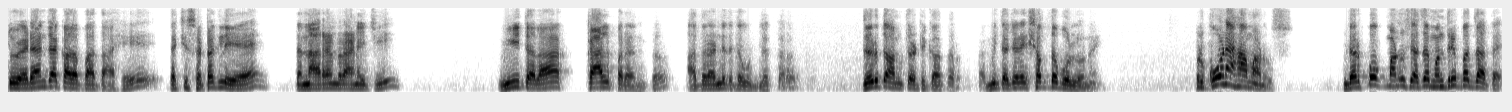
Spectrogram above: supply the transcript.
तो वेड्यांच्या कळपात आहे. त्याची सटकली आहे त्या नारायण राणेची. मी त्याला कालपर्यंत आदराने त्याचा उल्लेख करत. जरी तो आमच्यावर टीका करत मी त्याच्यावर एक शब्द बोललो नाही. पण कोण आहे हा माणूस? डरपोक माणूस याचं मंत्रीपद जात आहे.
